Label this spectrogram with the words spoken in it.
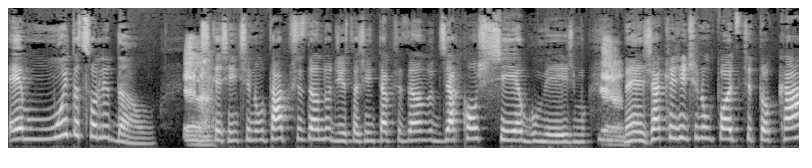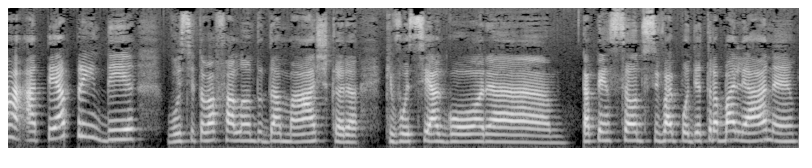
é muita solidão. É. Acho que a gente não está precisando disso, a gente está precisando de aconchego mesmo. É. Né? Já que a gente não pode se tocar, até aprender. Você estava falando da máscara, que você agora está pensando se vai poder trabalhar, né?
